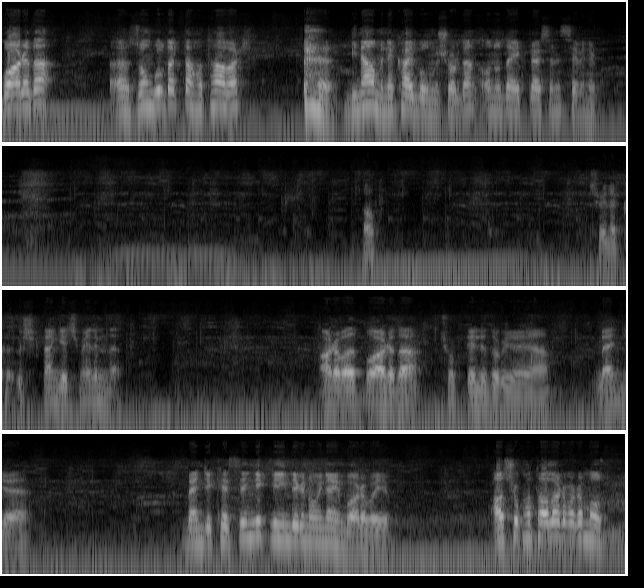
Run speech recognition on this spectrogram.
Bu arada e, Zonguldak'ta hata var. Bina mı ne kaybolmuş oradan onu da eklerseniz sevinirim. Hop. Şöyle ışıktan geçmeyelim de. Araba bu arada çok deli duruyor ya. Bence bence kesinlikle indirin oynayın bu arabayı. Az çok hatalar var ama olsun.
